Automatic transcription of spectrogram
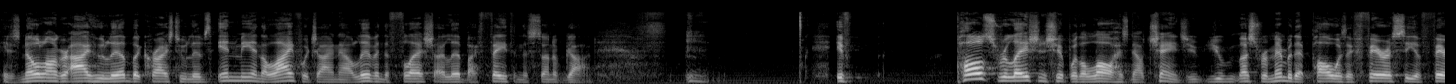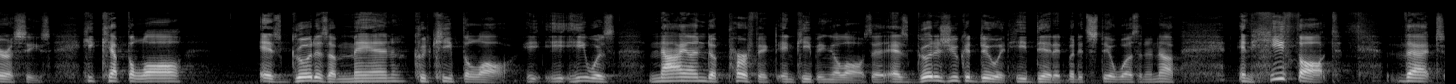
It is no longer I who live, but Christ who lives in me, and the life which I now live in the flesh, I live by faith in the Son of God. if Paul's relationship with the law has now changed, you, you must remember that Paul was a Pharisee of Pharisees. He kept the law as good as a man could keep the law. He, he, was nigh unto perfect in keeping the laws. As good as you could do it, he did it, but it still wasn't enough. And he thought that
